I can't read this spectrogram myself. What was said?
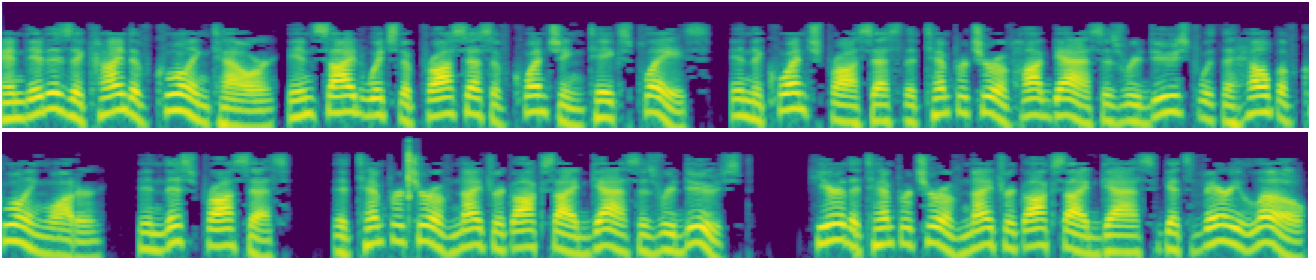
And it is a kind of cooling tower, inside which the process of quenching takes place. In the quench process the temperature of hot gas is reduced with the help of cooling water. In this process, the temperature of nitric oxide gas is reduced. Here the temperature of nitric oxide gas gets very low,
